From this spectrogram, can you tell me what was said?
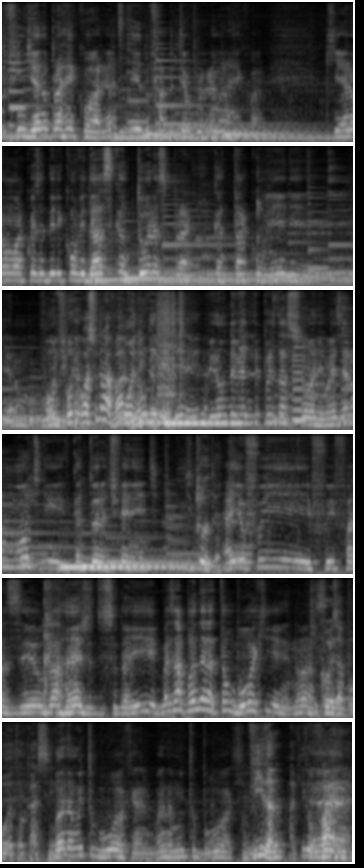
de fim de ano pra Record, antes de, do Fábio ter o programa na Record. Que era uma coisa dele convidar as cantoras pra cantar com ele. Era um Foi, monte de foi um negócio gravado, não um de DVD né? Virou um DVD depois da Sony, mas era um monte de cantora diferente. de tudo. Aí eu fui, fui fazer os arranjos disso daí, mas a banda era tão boa que, nossa, Que coisa boa tocar assim. né? banda muito boa, cara, banda muito boa. Que, Vida, né? Aqui do É, Vai, né?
